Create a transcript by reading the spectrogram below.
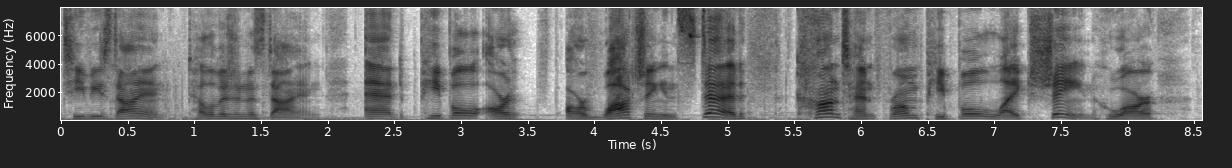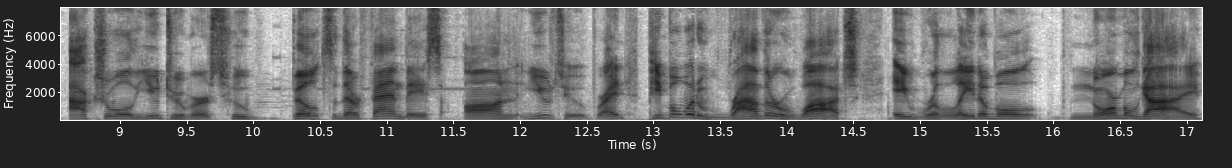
TV's dying. Television is dying. And people are are watching instead content from people like Shane who are actual YouTubers who built their fan base on YouTube right? People would rather watch a relatable normal guy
